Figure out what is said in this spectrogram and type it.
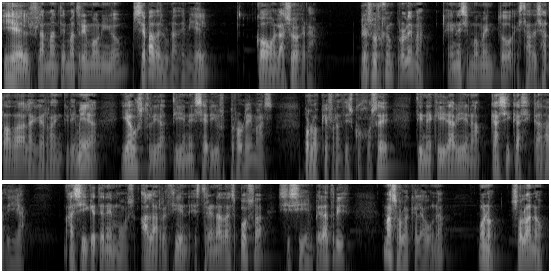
Y el flamante matrimonio se va de luna de miel con la suegra. Pero surge un problema. En ese momento está desatada la guerra en Crimea y Austria tiene serios problemas, por lo que Francisco José tiene que ir a Viena casi casi cada día. Así que tenemos a la recién estrenada esposa, Sisi emperatriz, más sola que la una. Bueno, sola no,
